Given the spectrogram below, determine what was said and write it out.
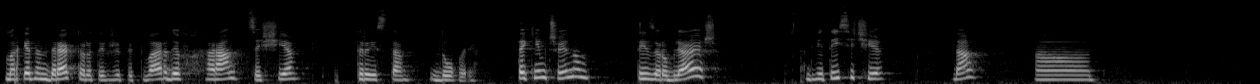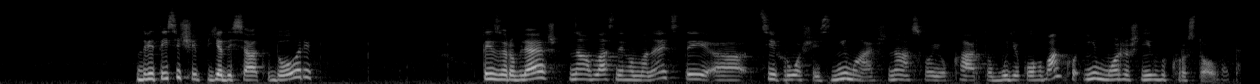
маркетинг директора, ти вже підтвердив, ранг це ще 300 доларів. Таким чином, ти заробляєш 2000, да, е, 2050 доларів. Ти заробляєш на власний гаманець, ти е, ці гроші знімаєш на свою карту будь-якого банку і можеш їх використовувати.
